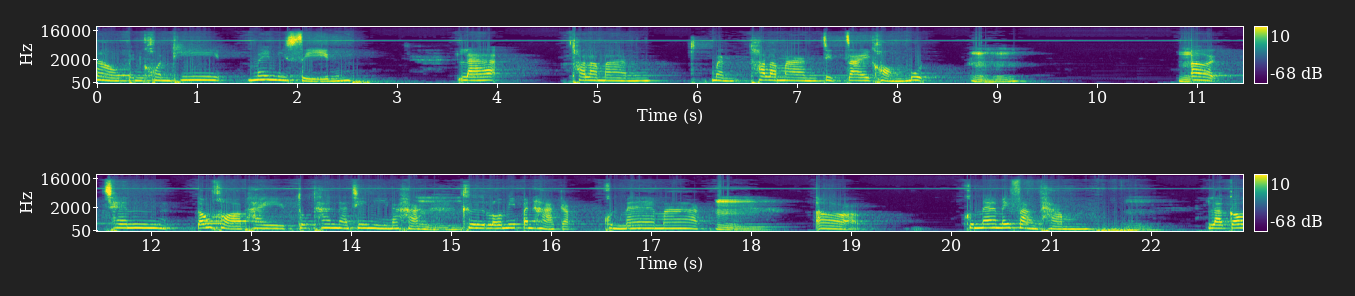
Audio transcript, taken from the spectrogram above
เราเป็นคนที่ไม่มีศีล และทรมานเหมือนทรมานจิตใจของบุตรอืมอืมเออเช่นต้องขออภัยทุกท่านนะที่นี้นะคะอืมคือโรสมีปัญหากับ คุณแม่มาก อืมเออคุณแม่ไม่ฟังธรรมอืมแล้วก็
